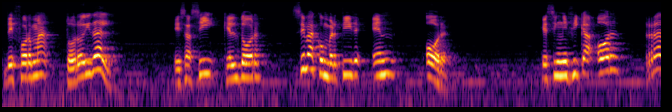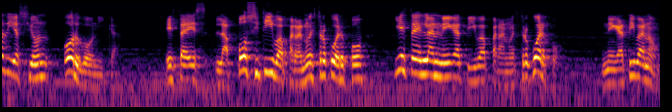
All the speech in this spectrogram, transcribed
de forma toroidal. Es así que el DOR se va a convertir en OR, que significa OR, radiación orgónica. Esta es la positiva para nuestro cuerpo y esta es la negativa para nuestro cuerpo. Negativa no.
